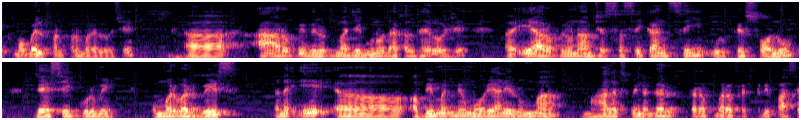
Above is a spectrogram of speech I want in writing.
એક મોબાઈલ ફોન પણ મળેલો છે. આ આરોપી વિરુદ્ધમાં જે ગુનો દાખલ થયેલો છે એ આરોપીનું નામ છે શશિકાંત સિંહ ઉર્ફે સોનુ જયસિંહ કુર્મી. ઉંમર વર્ષ વીસ. અને એ અભિમન્યુ મોર્યાની રૂમમાં મહાલક્ષ્મીનગર તરફ બરફ ફેક્ટરી પાસે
